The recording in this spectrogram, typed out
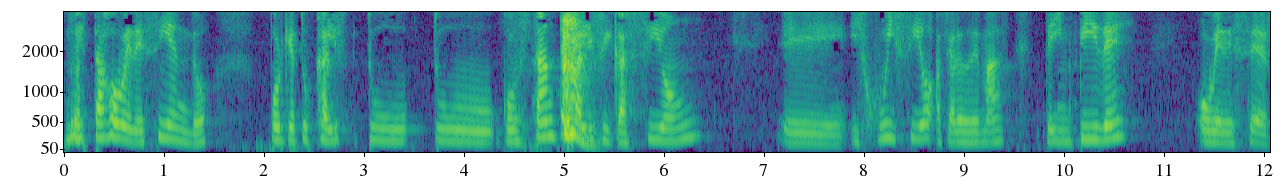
no estás obedeciendo porque tu, tu, constante calificación eh, y juicio hacia los demás te impide obedecer,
